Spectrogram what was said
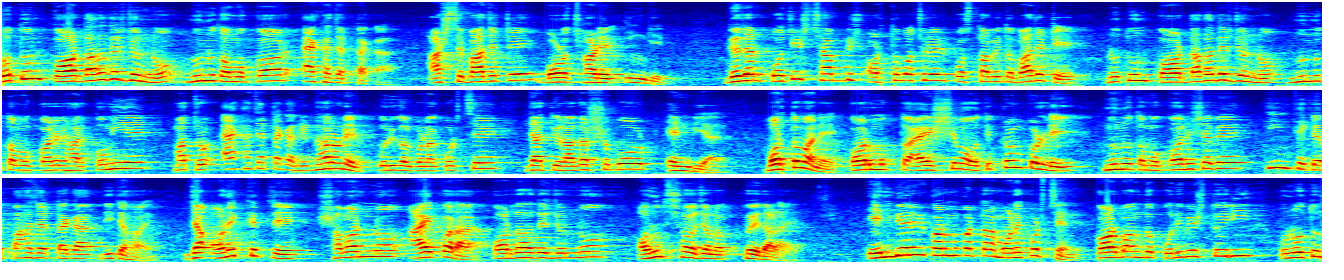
নতুন করদাতাদের জন্য ন্যূনতম কর এক হাজার টাকা। আসছে বাজেটে বড় ছাড়ের ইঙ্গিত। দু হাজার পঁচিশ ছাব্বিশ অর্থ বছরের প্রস্তাবিত বাজেটে নতুন করদাতাদের জন্য ন্যূনতম করের হার কমিয়ে মাত্র এক হাজার টাকা নির্ধারণের পরিকল্পনা করছে জাতীয় রাজস্ব বোর্ড, এনবিআর। বর্তমানে করমুক্ত আয়ের সীমা অতিক্রম করলেই ন্যূনতম কর হিসেবে তিন থেকে পাঁচ হাজার টাকা দিতে হয়, যা অনেক ক্ষেত্রে সামান্য আয় করা করদাতাদের জন্য অনুৎসাহজনক হয়ে দাঁড়ায়। এনবিআরের কর্মকর্তারা মনে করছেন করবান্ধব পরিবেশ তৈরি ও নতুন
